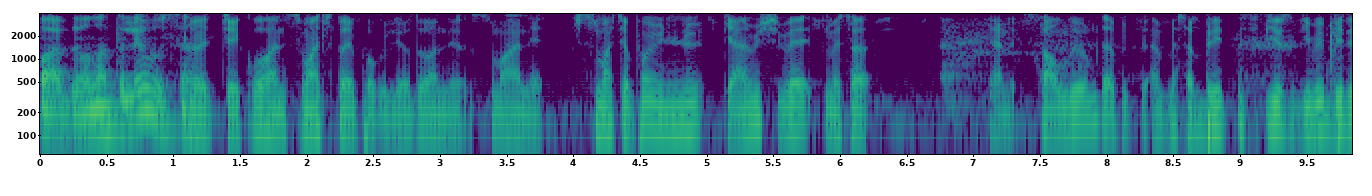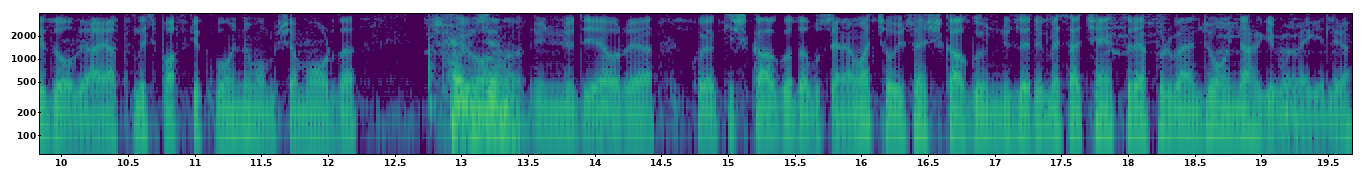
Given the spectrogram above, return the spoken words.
vardı. Onu hatırlıyor musun? Evet J. Cole hani smaç da yapabiliyordu. Hani, hani smaç yapan ünlü gelmiş ve mesela yani sallıyorum da mesela Britney Spears gibi biri de oluyor. Hayatında hiç basketbol oynamamış ama orada çıkıyor Tabii canım. onu ünlü diye oraya koyuyor ki Chicago'da bu sene maç. O yüzden Chicago ünlüleri mesela Chance Rapper bence oynar gibime geliyor.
